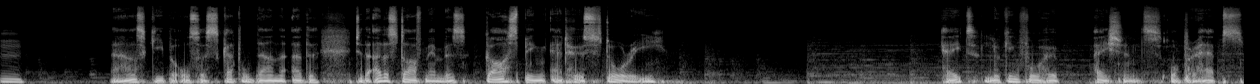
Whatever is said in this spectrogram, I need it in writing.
Mm. The housekeeper also scuttled down the other to the other staff members, gasping at her story. Kate looking for her patients, or perhaps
